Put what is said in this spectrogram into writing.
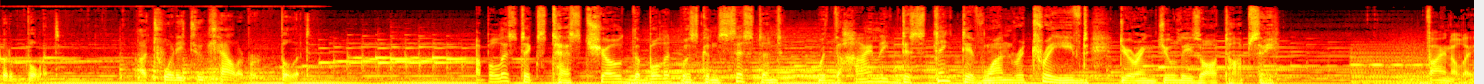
but a bullet, a 22 caliber bullet. A ballistics test showed the bullet was consistent with the highly distinctive one retrieved during Julie's autopsy. Finally,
